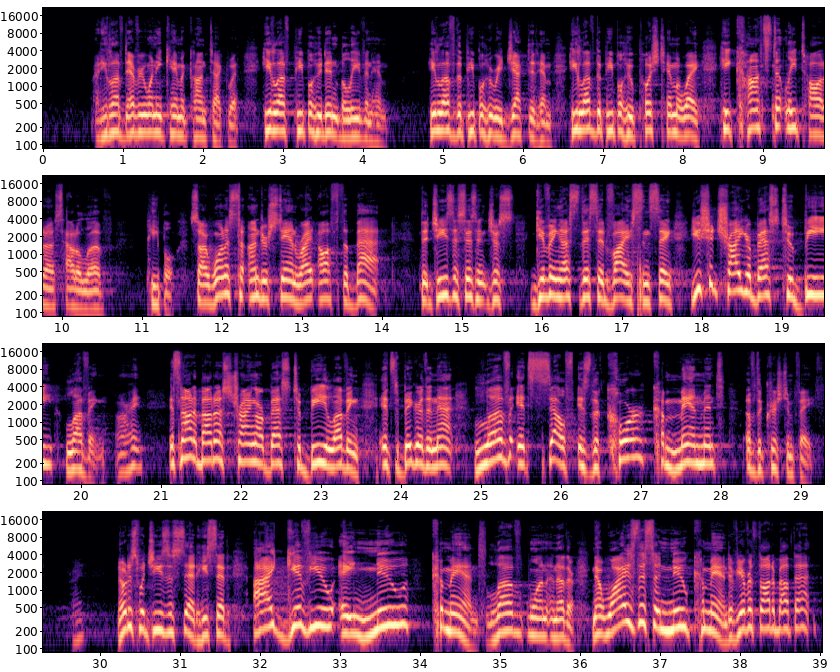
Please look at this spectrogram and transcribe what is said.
Right? He loved everyone he came in contact with. He loved people who didn't believe in him. He loved the people who rejected him. He loved the people who pushed him away. He constantly taught us how to love people. So I want us to understand right off the bat that Jesus isn't just giving us this advice and saying, you should try your best to be loving, all right? It's not about us trying our best to be loving, it's bigger than that. Love itself is the core commandment of the Christian faith. Right? Notice what Jesus said. He said, I give you a new command love one another. Now, why is this a new command? Have you ever thought about that?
